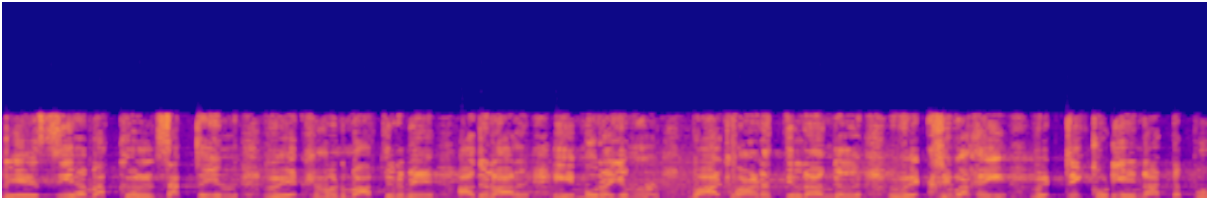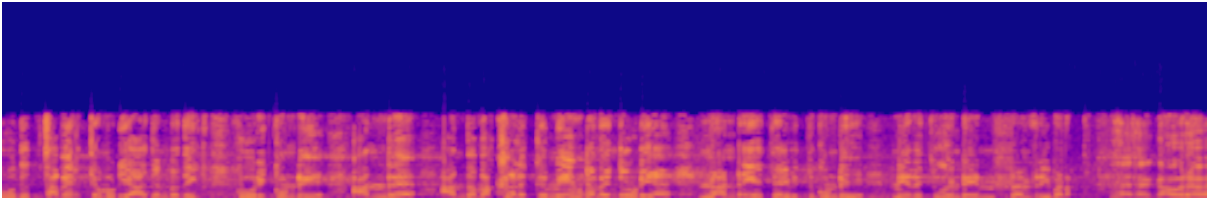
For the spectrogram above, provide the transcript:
தேசிய மக்கள் சக்தியின் வேட்புமனு மாத்திரமே. அதனால் இம்முறையும் வாழ்ப்பாணத்தில் நாங்கள் வெற்றி வகை வெற்றி கொடியை நாட்டப்போவது தவிர்க்க முடியாது என்பதை கூறிக்கொண்டு அந்த அந்த மக்களுக்கு மீண்டும் எங்களுடைய நன்றியை தெரிவித்துக் கொண்டு நிறைத்துகின்றேன் நன்றி வணக்கம். கௌரவ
